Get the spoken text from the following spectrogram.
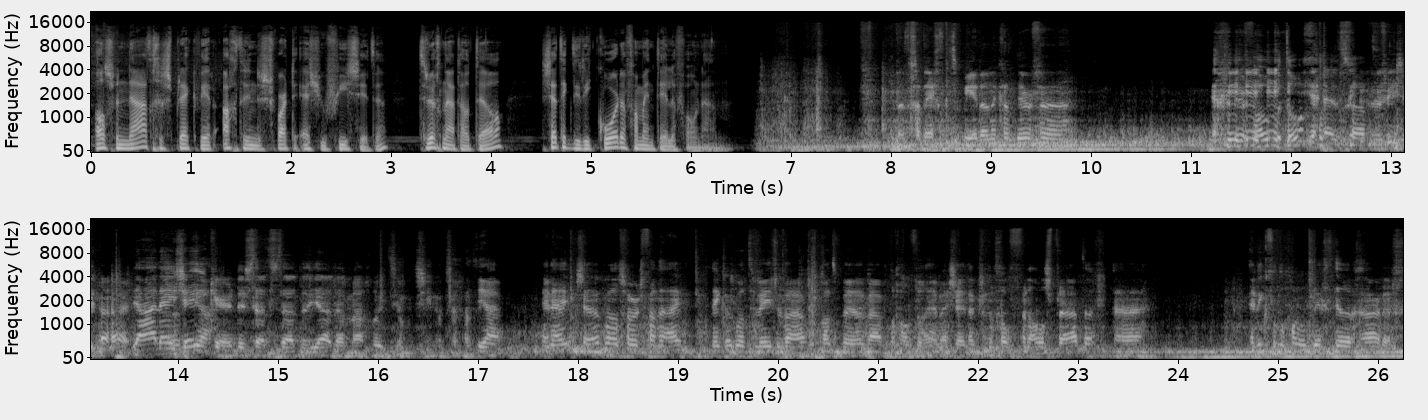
Als we na het gesprek weer achter in de zwarte SUV zitten, terug naar het hotel, zet ik de recorder van mijn telefoon aan. Dat gaat echt meer dan ik had durven, durven hopen, toch? ja, het gaat bizar. Ja, nee, zeker. Ja. Dus dat staat, ja, dan maar goed, je moet zien hoe het zo gaat. Ja, en hij zei ook wel een soort van, hij denkt ook wel te weten waar, wat we, waar we het nog over wil hebben. Hij zei dat we nog over van alles praten. Uh, en ik vond het gewoon oprecht heel erg aardig.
